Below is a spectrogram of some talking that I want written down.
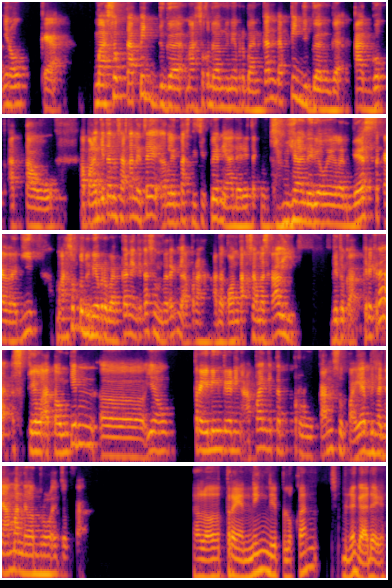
you know, kayak masuk tapi juga masuk ke dalam dunia perbankan tapi juga nggak kagok atau apalagi kita misalkan let's say lintas disiplin ya dari teknik kimia dari oil and gas sekali lagi masuk ke dunia perbankan yang kita sebenarnya nggak pernah ada kontak sama sekali gitu kak kira-kira skill atau mungkin uh, you know training-training apa yang kita perlukan supaya bisa nyaman dalam role itu, Kak? Kalau training diperlukan sebenarnya nggak ada ya.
